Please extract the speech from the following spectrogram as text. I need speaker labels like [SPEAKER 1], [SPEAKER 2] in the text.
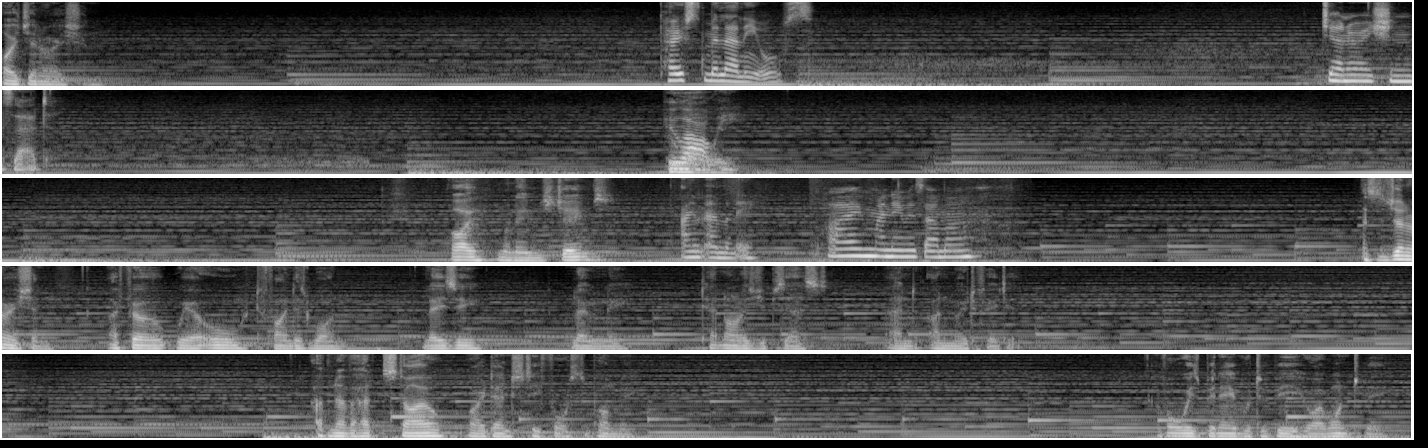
[SPEAKER 1] iGeneration.
[SPEAKER 2] Post millennials.
[SPEAKER 3] Generation Z.
[SPEAKER 2] Who are we?
[SPEAKER 1] Hi, my name is James.
[SPEAKER 2] I'm Emily.
[SPEAKER 3] Hi, my name is Emma.
[SPEAKER 1] As a generation, I feel we are all defined as one lazy, lonely, technology possessed, and unmotivated. I've never had style or identity forced upon me. I've always been able to be who I want to be.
